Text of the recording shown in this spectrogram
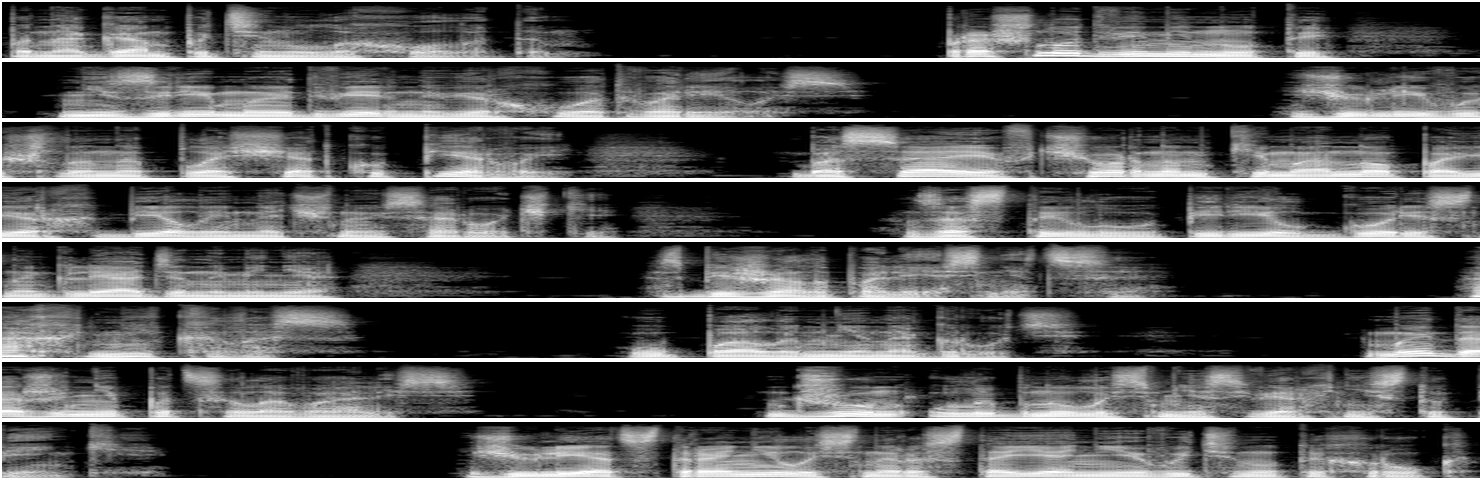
По ногам потянуло холодом. Прошло две минуты. Незримая дверь наверху отворилась. Жюли вышла на площадку первой, босая в черном кимоно поверх белой ночной сорочки. Застыла у перил, горестно глядя на меня, сбежала по лестнице. «Ах, Николас!» Упала мне на грудь. Мы даже не поцеловались. Джун улыбнулась мне с верхней ступеньки. Жюли отстранилась на расстояние вытянутых рук,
